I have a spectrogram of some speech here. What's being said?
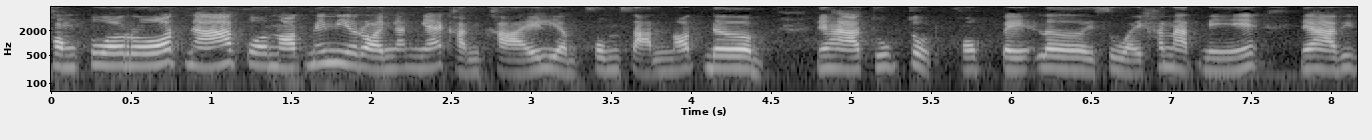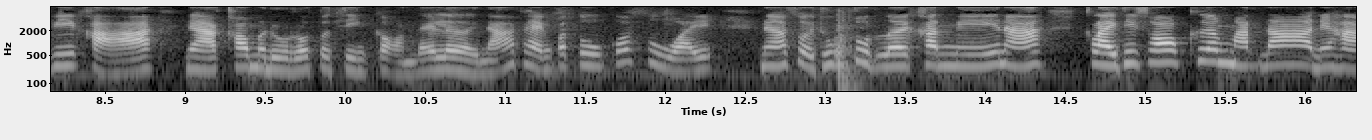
ของตัวรถนะ ตัวน็อตไม่มีรอยงันแงะขันไขเหลี่ยมคมสันน็อตเดิม นะคะทุกจุดครบเป๊ะเลยสวยขนาดนี้นะคะพี่ๆขาเนี่ยเข้ามาดูรถตัวจริงก่อนได้เลยนะ แผงประตูก็สวยนะสวยทุกจุดเลยคันนี้นะ ใครที่ชอบเครื่องมัดด้านะคะ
